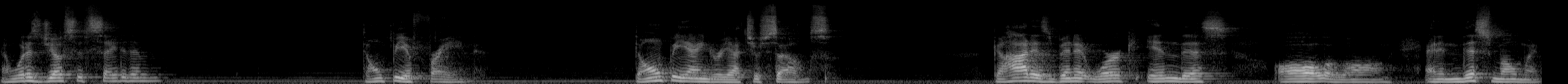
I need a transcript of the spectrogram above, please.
And what does Joseph say to them? Don't be afraid. Don't be angry at yourselves. God has been at work in this all along. And in this moment,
